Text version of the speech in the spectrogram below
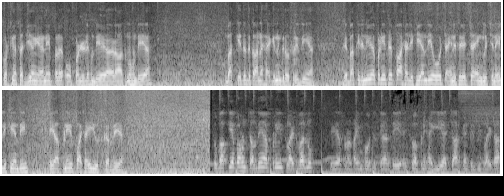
ਕੁਰਸੀਆਂ ਸੱਜੀਆਂ ਹੋਈਆਂ ਨੇ, ਪਰ ਓਪਨ ਜਿਹੜੇ ਹੁੰਦੇ ਆ, ਰਾਤ ਨੂੰ ਹੁੰਦੇ ਆ। ਬਾਕੀ ਇਹਦੇ ਦੁਕਾਨਾਂ ਹੈਗੇ ਨੇ ਗਰੋਸਰੀ ਦੀਆਂ। ਤੇ ਬਾਕੀ ਜਿੰਨੀ ਵੀ ਆਪਣੀ ਇੱਥੇ ਭਾਸ਼ਾ ਲਿਖੀ ਜਾਂਦੀ, ਉਹ ਚਾਈਨੀਜ਼ ਵਿੱਚ ਇੰਗਲਿਸ਼ 'ਚ ਨਹੀਂ ਲਿਖੀ ਜਾਂਦੀ। ਇਹ ਆਪਣੀ ਭਾਸ਼ਾ ਹੀ ਯੂਜ਼ ਕਰਦੇ ਆ। ਸੋ ਬਾਕੀ ਆਪਾਂ ਹੁਣ ਚੱਲਦੇ ਆ ਆਪਣੀ ਫਲਾਈਟ ਵੱਲ ਨੂੰ, ਤੇ ਆਪਣਾ ਟਾਈਮ ਹੋ ਚੁੱਕਿਆ ਤੇ ਇੱਥੋਂ ਆਪਣੀ ਹੈਗੀ ਆ 4 ਘੰਟੇ ਦੀ ਫਲਾਈਟ ਆ।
